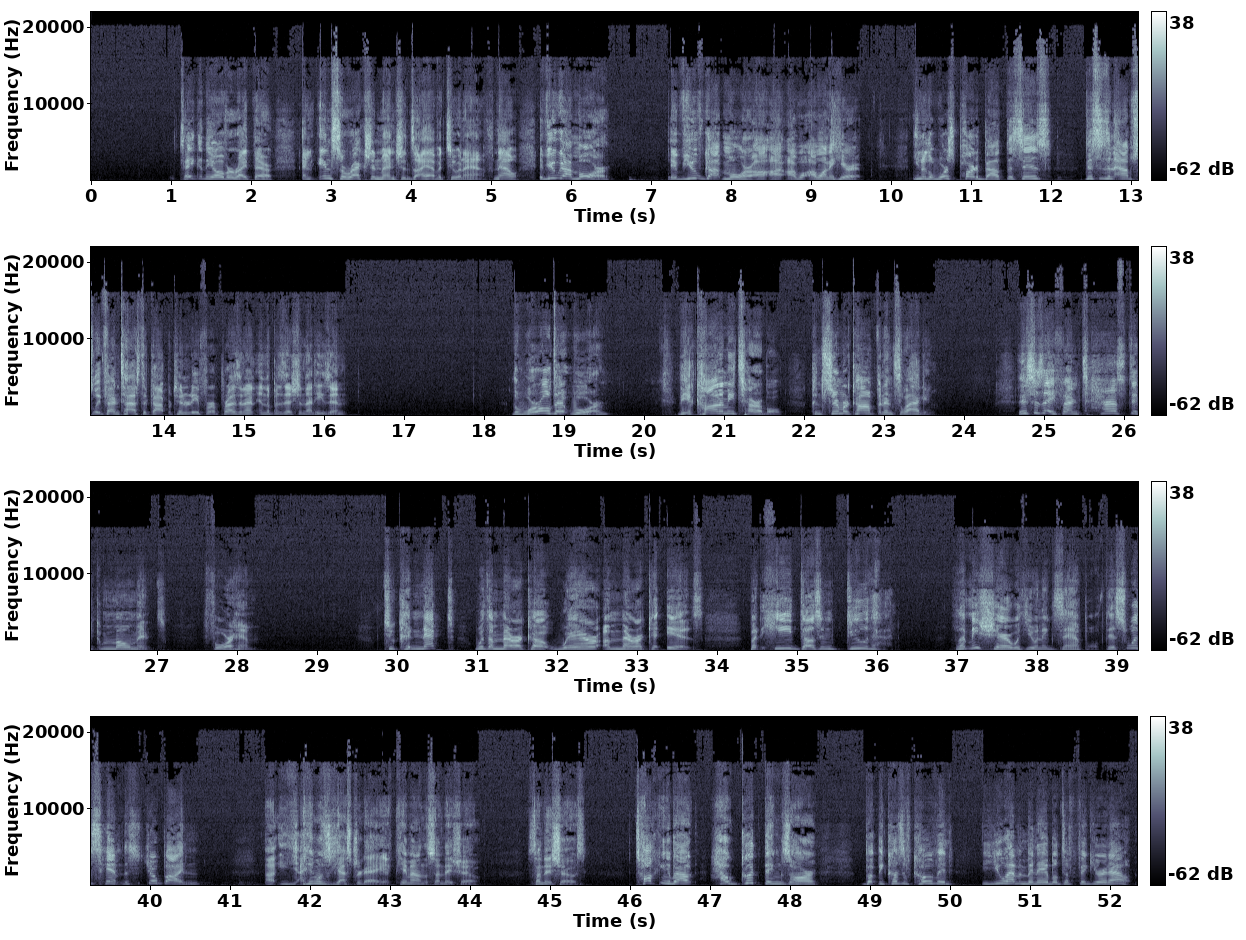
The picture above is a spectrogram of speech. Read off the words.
taking the over right there. And insurrection mentions I have a two and a half. Now, if you've got more, if you've got more, I, I, I want to hear it. You know, the worst part about this is this is an absolutely fantastic opportunity for a president in the position that he's in. The world at war, the economy terrible, consumer confidence lagging. This is a fantastic moment for him to connect with America where America is. But he doesn't do that. Let me share with you an example. This was him. This is Joe Biden. Uh, I think it was yesterday. It came out on the Sunday show, Sunday shows, talking about how good things are, but because of COVID, you haven't been able to figure it out.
